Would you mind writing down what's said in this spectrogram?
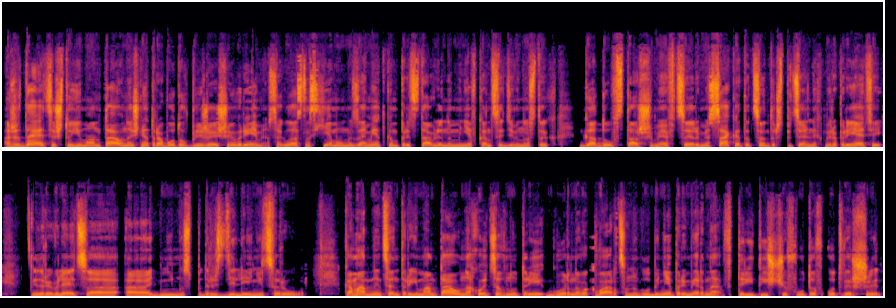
Ожидается, что Ямантау начнет работу в ближайшее время. Согласно схемам и заметкам, представленным мне в конце 90-х годов старшими офицерами САК, это Центр специальных мероприятий, который является а, одним из подразделений ЦРУ. Командный центр Ямантау находится внутри горного кварца на глубине примерно в 3000 футов от вершины.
